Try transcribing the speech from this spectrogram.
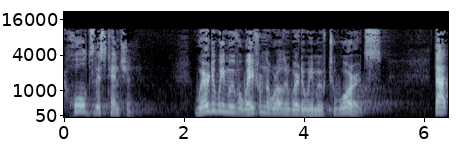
holds this tension. Where do we move away from the world and where do we move towards? That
